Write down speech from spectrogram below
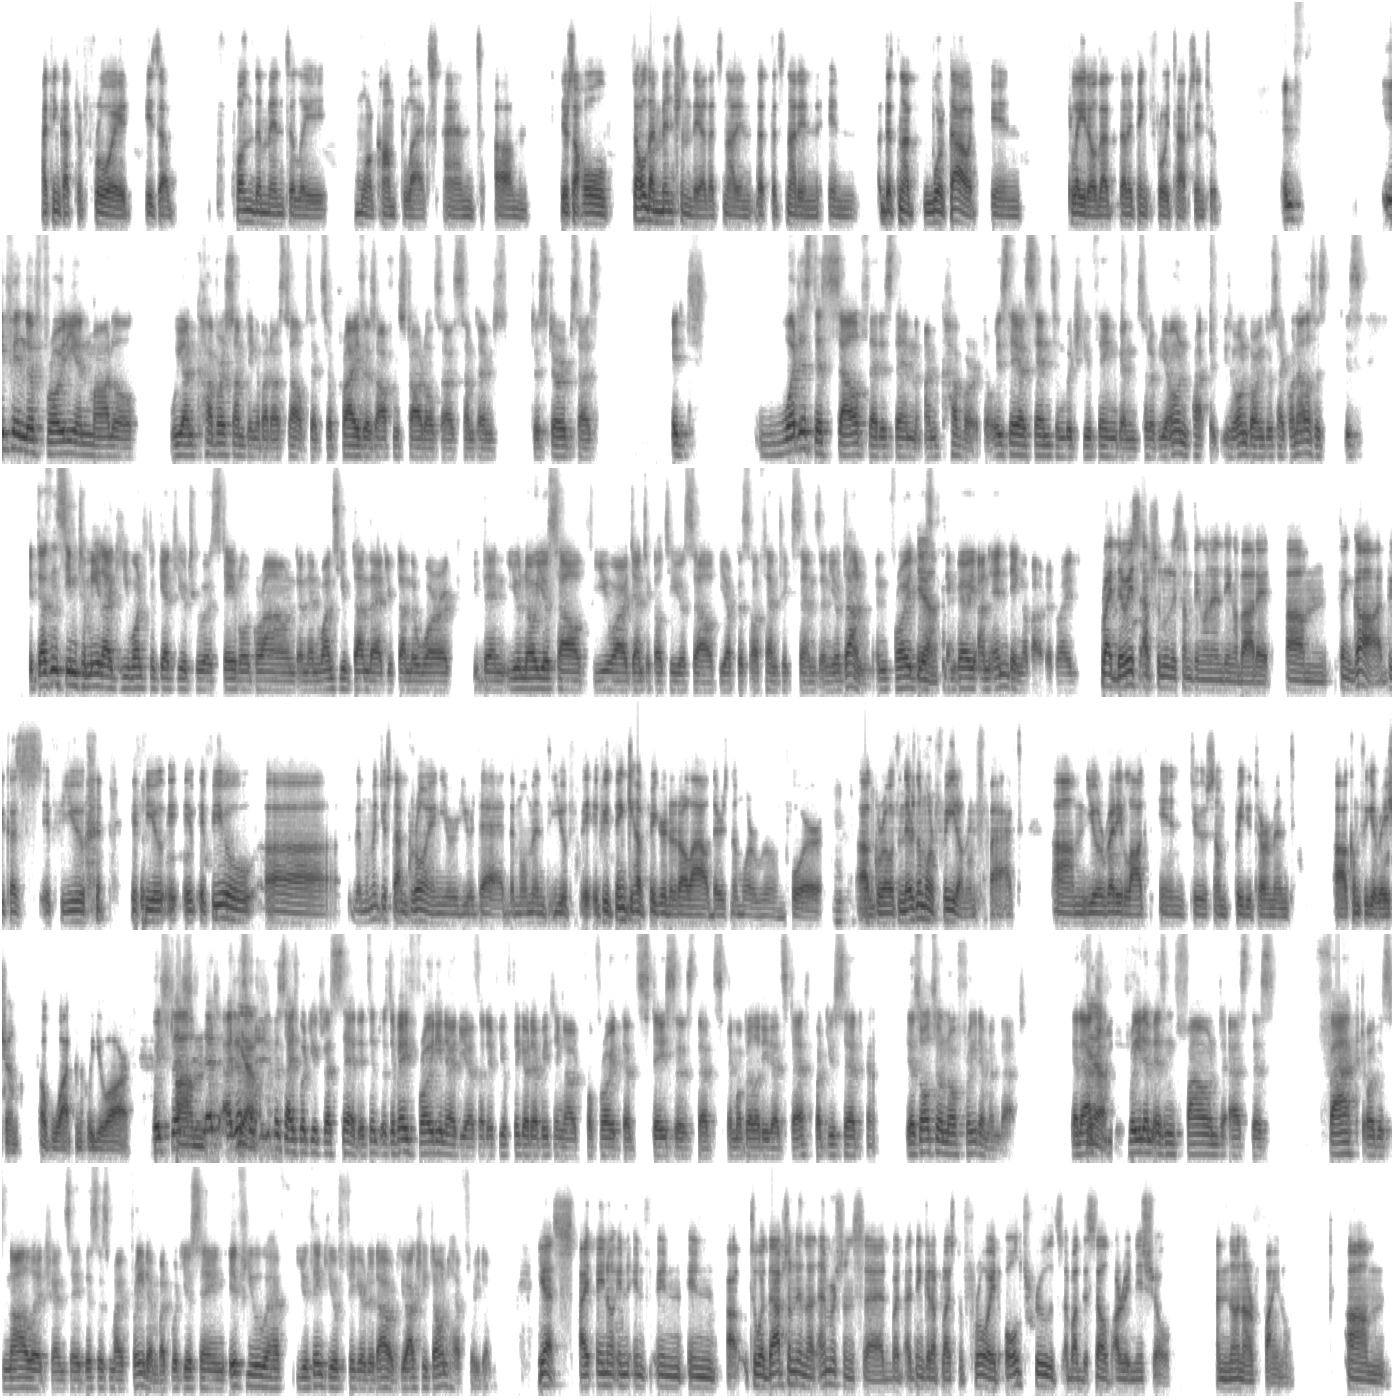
I think after Freud, is a fundamentally more complex and um, there's a whole the whole dimension there that's not in that that's not in in that's not worked out in Plato that that I think Freud taps into. And if in the Freudian model we uncover something about ourselves that surprises, often startles us, sometimes disturbs us, it what is the self that is then uncovered? Or is there a sense in which you think and sort of your own your own going through psychoanalysis is it doesn't seem to me like he wants to get you to a stable ground and then once you've done that you've done the work then you know yourself you are identical to yourself you have this authentic sense and you're done and freud yeah. is very unending about it right Right, there is absolutely something unending about it. Um, thank God, because if you, if you, if, if you, uh, the moment you start growing, you're you're dead. The moment you, if you think you have figured it all out, there's no more room for uh, growth, and there's no more freedom. In fact, um, you're already locked into some predetermined uh, configuration of what and who you are. Which let's, um, let's, I just yeah. want to emphasize what you just said. It's, it's a very Freudian idea that if you figured everything out for Freud, that's stasis, that's immobility, that's death. But you said yeah. there's also no freedom in that. That actually yeah. freedom isn't found as this fact or this knowledge and say this is my freedom. But what you're saying, if you have you think you've figured it out, you actually don't have freedom. Yes, I you know in in in in uh, to adapt something that Emerson said, but I think it applies to Freud. All truths about the self are initial, and none are final. Um,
